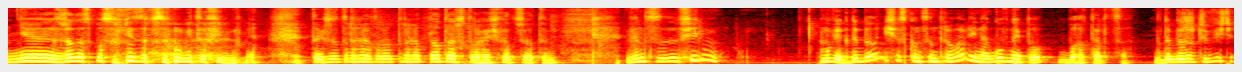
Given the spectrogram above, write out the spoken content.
nie, w żaden sposób nie zepsuło mi to film, nie? Także trochę, trochę, trochę, to też trochę świadczy o tym. Więc film, mówię, gdyby oni się skoncentrowali na głównej bohaterce, gdyby rzeczywiście,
